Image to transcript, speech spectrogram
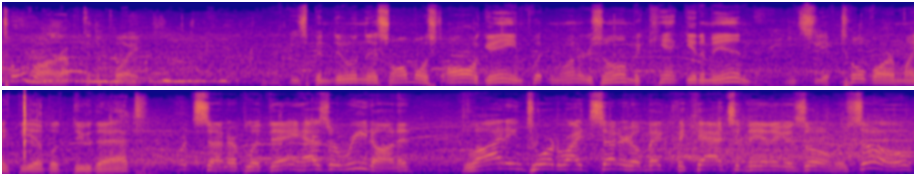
Tovar up to the plate. He's been doing this almost all game, putting runners on, but can't get them in. Let's see if Tovar might be able to do that. Center, Bleday has a read on it. Gliding toward right center, he'll make the catch and the inning is over. So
